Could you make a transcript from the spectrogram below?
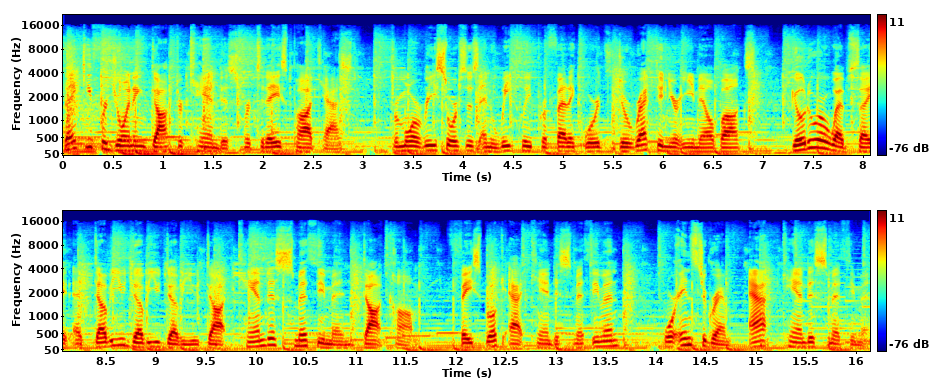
Thank you for joining Dr. Candice for today's podcast. For more resources and weekly prophetic words direct in your email box, go to our website at www.candicesmithyman.com, Facebook at Candice Smithyman, or Instagram at Candice Smithyman.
